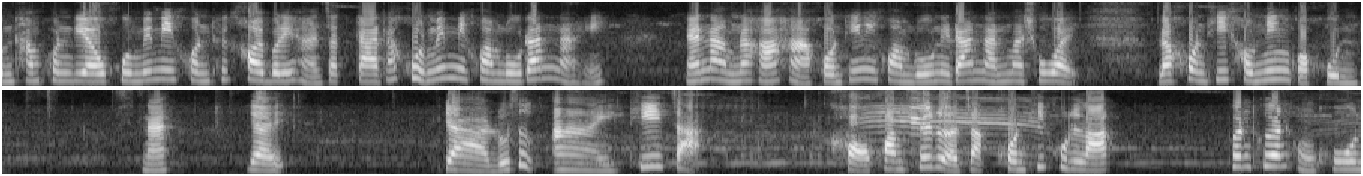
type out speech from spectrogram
คุณทำคนเดียว คุณไม่มีคนที่คอยบริหารจัดการ ถ้าคุณไม่มีความรู้ด้านไหน แนะนำนะคะ หาคนที่มีความรู้ในด้านนั้นมาช่วย แล้วคนที่เขานิ่งกว่าคุณนะ อย่าอย่ารู้สึกอายที่จะขอความช่วยเหลือจากคนที่คุณรัก เพื่อนๆของคุณ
